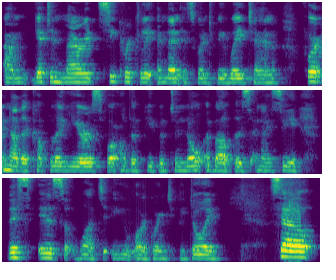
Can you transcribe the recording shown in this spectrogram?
um, getting married secretly, and then it's going to be waiting for another couple of years for other people to know about this. And I see this is what you are going to be doing. So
